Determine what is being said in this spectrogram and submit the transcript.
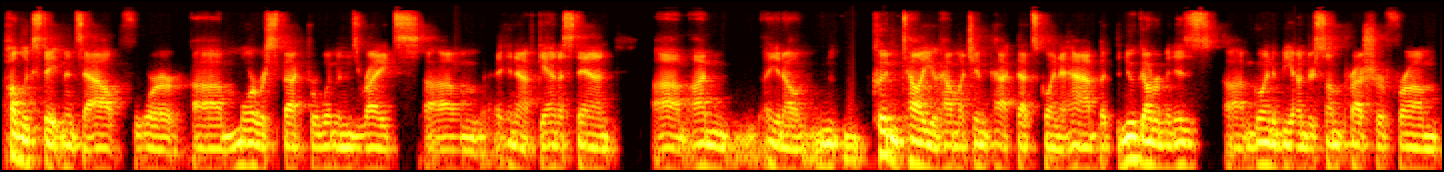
public statements out for more respect for women's rights um, in Afghanistan. Um, I'm, you know, couldn't tell you how much impact that's going to have, but the new government is um, going to be under some pressure from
